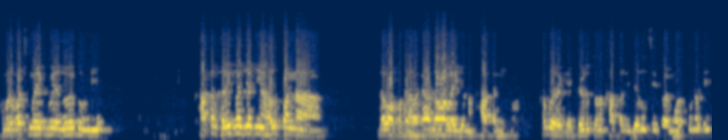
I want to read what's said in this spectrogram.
હમણાં વચમાં એક મેં જોયો હતો વીડિયો ખાતર ખરીદવા જ્યાં ત્યાં હરુપાનના દવા પકડાવા ત્યાં દવા લઈ જવાના ખાતરની. ખબર છે કે ખેડૂતોને ખાતરની જરૂર છે તો મળતું નથી.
